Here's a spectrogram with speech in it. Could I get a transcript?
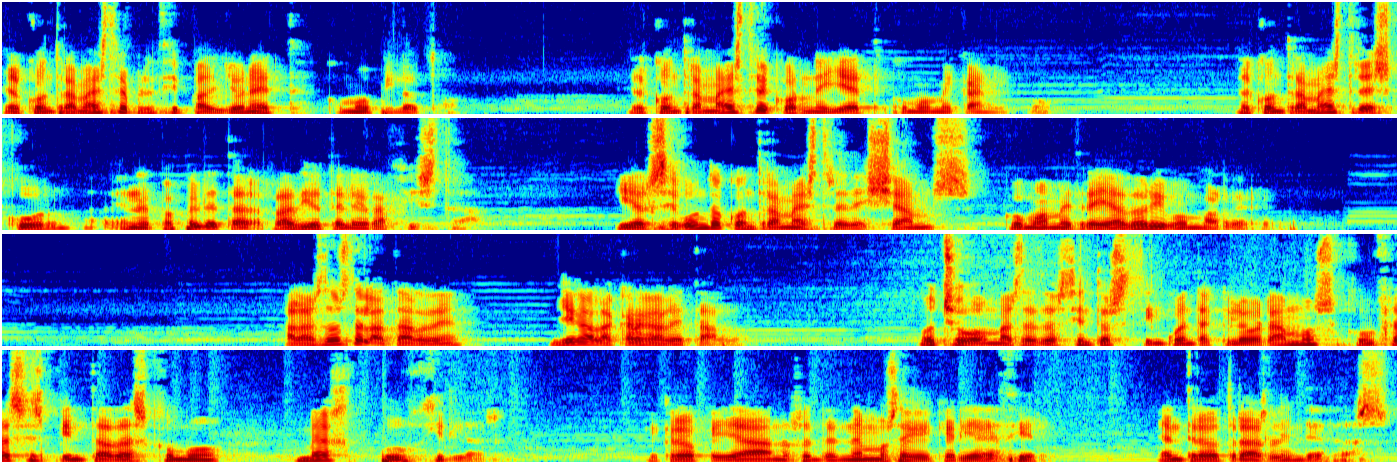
el contramaestre principal Jonet como piloto, el contramaestre Cornellet como mecánico, el contramaestre Skur en el papel de radiotelegrafista y el segundo contramaestre de Shams como ametrallador y bombardero. A las 2 de la tarde llega la carga letal. Ocho bombas de 250 kilogramos con frases pintadas como Merd pour Hitler, que creo que ya nos entendemos de qué quería decir, entre otras lindezas.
